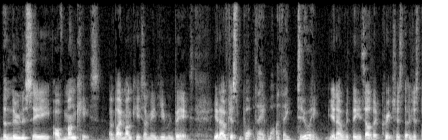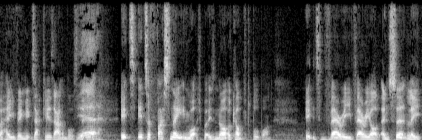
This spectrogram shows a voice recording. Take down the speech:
the lunacy of monkeys and by monkeys I mean human beings you know, just what they what are they doing? You know, with these other creatures that are just behaving exactly as animals. do. Yeah. it's it's a fascinating watch, but it's not a comfortable one. It's very very odd, and certainly.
